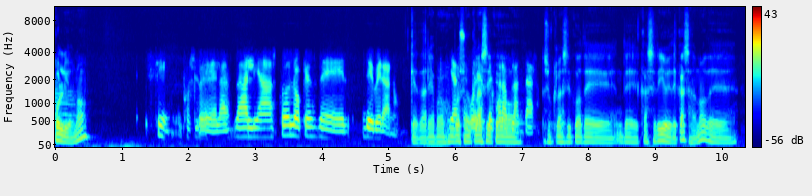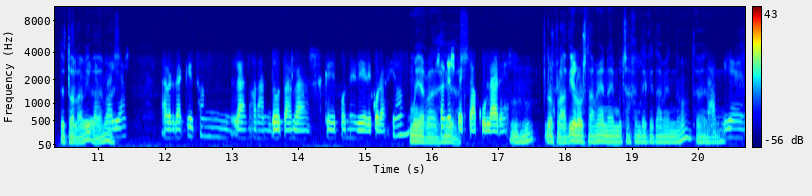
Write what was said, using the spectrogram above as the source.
julio, ¿no? Sí, pues las dalias, todo lo que es de, de verano. Que daría, por ejemplo, es un, clásico, es un clásico de, de, caserío y de casa, ¿no? De, de toda la vida, además. la verdad que son las grandotas, las que pone de decoración. Muy Son espectaculares. Los gladiolos también, hay mucha gente que también, ¿no? también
